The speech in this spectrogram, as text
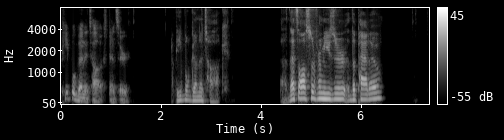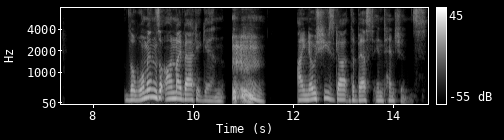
people gonna talk spencer. People gonna talk. Uh, that's also from user the pato. The woman's on my back again. I know she's got the best intentions.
